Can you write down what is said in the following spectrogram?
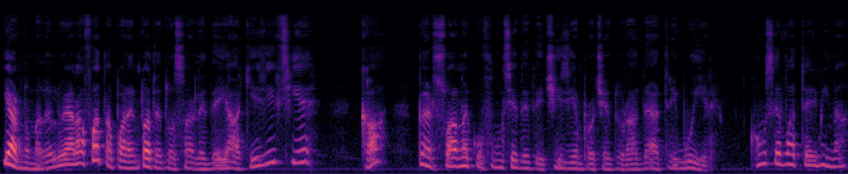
Iar numele lui Arafat apare în toate dosarele de achiziție ca persoană cu funcție de decizie în procedura de atribuire. Cum se va termina?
